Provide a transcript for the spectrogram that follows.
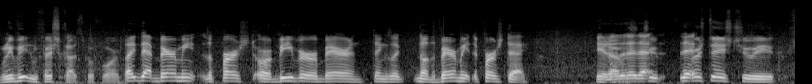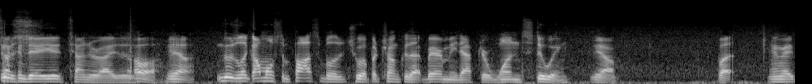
We've eaten fish guts before. Like that bear meat the first, or beaver or bear and things like, no, the bear meat the first day. You know, Yeah, was that, chew- that- first day's chewy, second was- day it tenderizes. oh yeah. It was like almost impossible to chew up a chunk of that bear meat after one stewing. Yeah. But Anyway,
